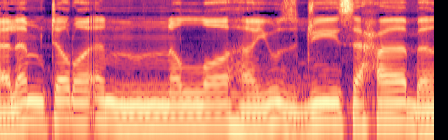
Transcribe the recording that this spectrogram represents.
ألم تر أن الله يزجي سحابا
